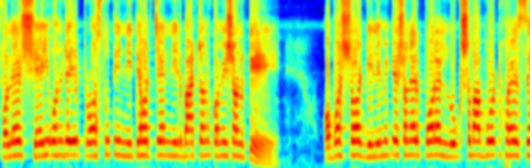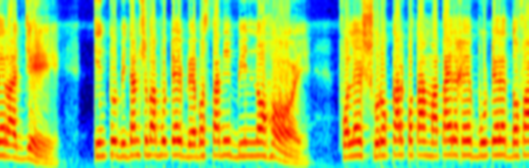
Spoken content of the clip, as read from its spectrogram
ফলে সেই অনুযায়ী প্রস্তুতি নিতে হচ্ছে নির্বাচন কমিশনকে। অবশ্য ডিলিমিটেশনের পরে লোকসভা ভোট হয়েছে রাজ্যে। কিন্তু বিধানসভা ভোটের ব্যবস্থাটি ভিন্ন হয়। ফলে সুরক্ষার কথা মাথায় রেখে ভোটের দফা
